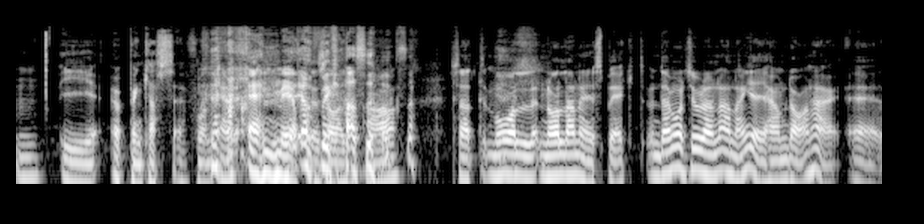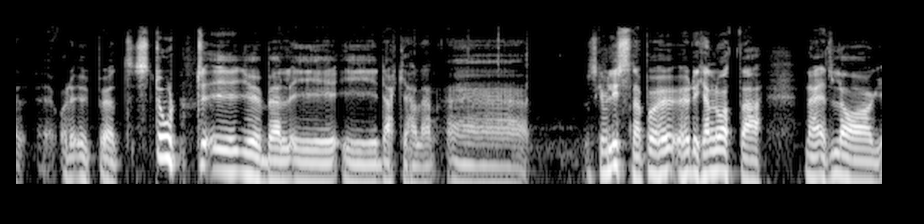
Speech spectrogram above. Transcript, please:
Mm. i öppen kasse från en, en meter. Kasse ja. också. Så att målnollan är spräckt. Däremot gjorde han en annan grej häromdagen här. Eh, och det utbröt stort jubel i, i Dackehallen. Eh, ska vi lyssna på hur, hur det kan låta när ett lag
